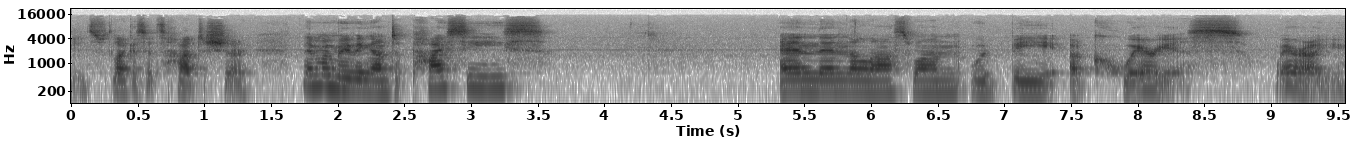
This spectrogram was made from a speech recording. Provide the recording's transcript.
It's Like I said, it's hard to show. Then we're moving on to Pisces. And then the last one would be Aquarius. Where are you?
